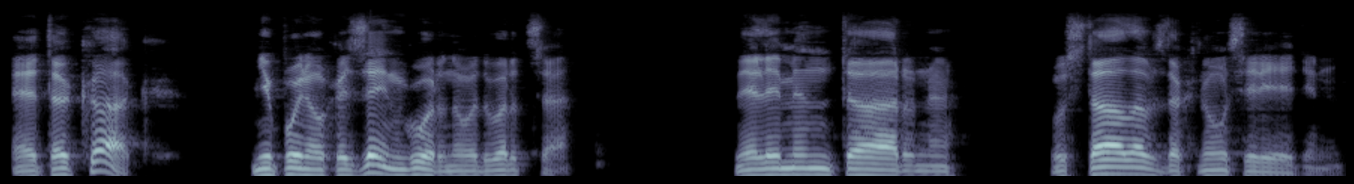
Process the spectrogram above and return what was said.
Это как? Не понял хозяин горного дворца. Элементарно. Устало вздохнул Середин.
